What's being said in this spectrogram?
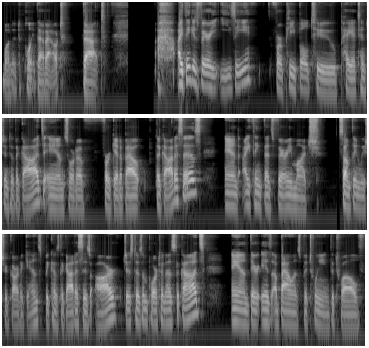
wanted to point that out. That I think it's very easy for people to pay attention to the gods and sort of forget about the goddesses. And I think that's very much something we should guard against because the goddesses are just as important as the gods. And there is a balance between the 12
